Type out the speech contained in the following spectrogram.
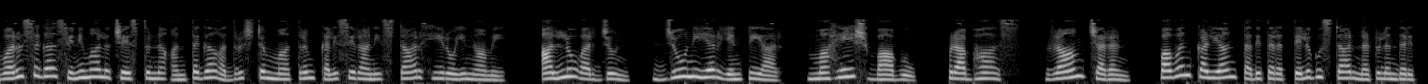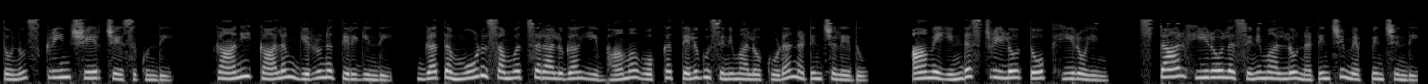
వరుసగా సినిమాలు చేస్తున్న అంతగా అదృష్టం మాత్రం కలిసిరాని స్టార్ హీరోయిన్ ఆమె. అల్లు అర్జున్ జూనియర్ ఎన్టీఆర్ మహేష్ బాబు ప్రభాస్ రామ్ చరణ్ పవన్ కళ్యాణ్ తదితర తెలుగు స్టార్ నటులందరితోనూ స్క్రీన్ షేర్ చేసుకుంది. కానీ కాలం గిర్రున తిరిగింది. గత మూడు సంవత్సరాలుగా ఈ భామ ఒక్క తెలుగు సినిమాలో కూడా నటించలేదు. ఆమె ఇండస్ట్రీలో తోప్ హీరోయిన్ స్టార్ హీరోల సినిమాల్లో నటించి మెప్పించింది.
